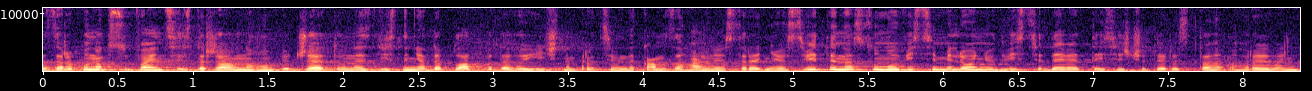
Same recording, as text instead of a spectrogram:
За рахунок субвенції з державного бюджету на здійснення доплат педагогічним працівникам загальної середньої освіти на суму 8 мільйонів 209 тисяч 400 гривень.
